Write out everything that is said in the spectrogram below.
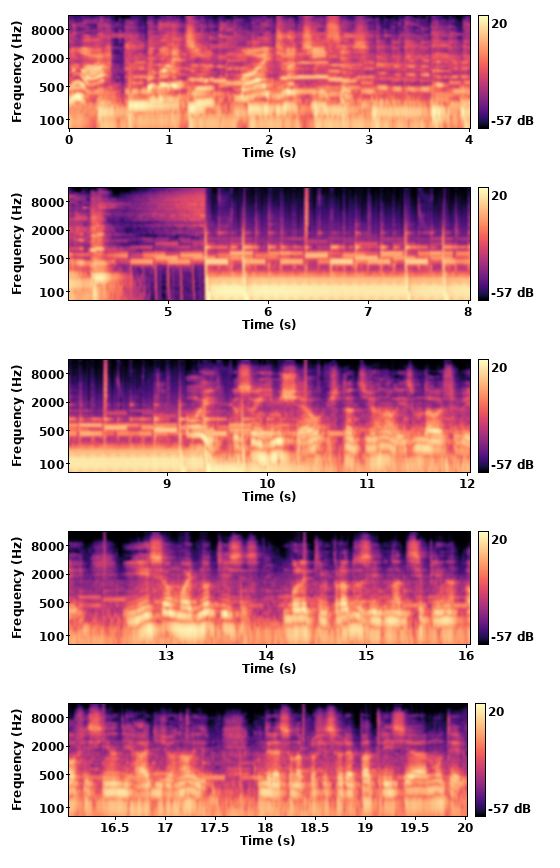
No ar, o boletim MOI de Notícias. Sou Henri Michel, estudante de jornalismo da UFB, e esse é o MOI de Notícias, um boletim produzido na disciplina Oficina de Rádio e Jornalismo, com direção da professora Patrícia Monteiro.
